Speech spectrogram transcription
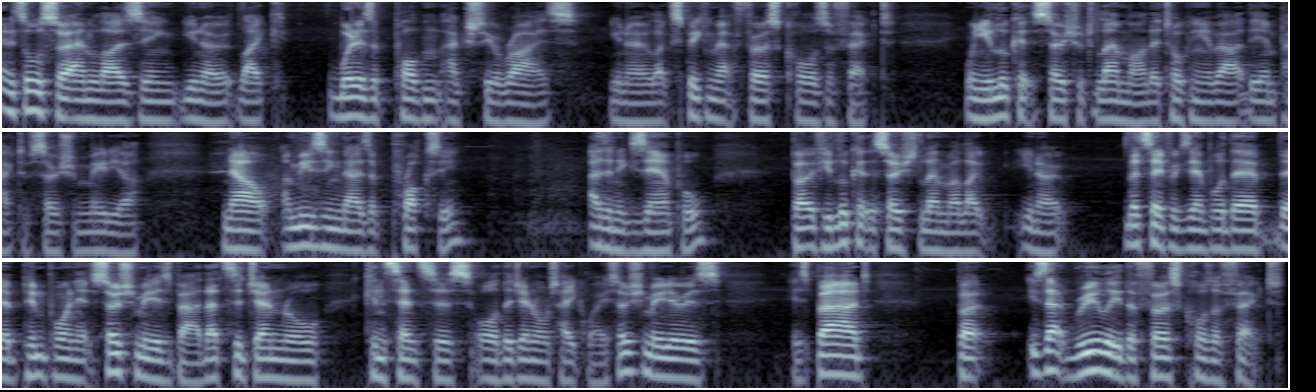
And it's also analyzing, you know, like where does a problem actually arise? You know, like speaking about first cause effect. when you look at social dilemma, they're talking about the impact of social media. Now, I'm using that as a proxy, as an example. But if you look at the social dilemma, like you know, let's say for example, they're they're pinpointing it. Social media is bad. That's the general consensus or the general takeaway. Social media is is bad, but is that really the first cause effect,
